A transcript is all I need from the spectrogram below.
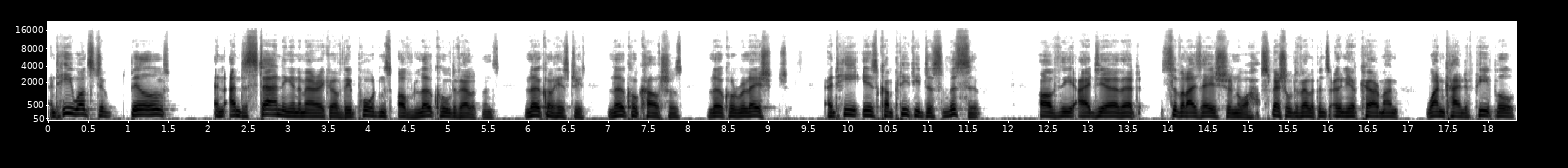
And he wants to build an understanding in America of the importance of local developments local histories, local cultures, local relationships. And he is completely dismissive of the idea that civilization or special developments only occur among one kind of people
